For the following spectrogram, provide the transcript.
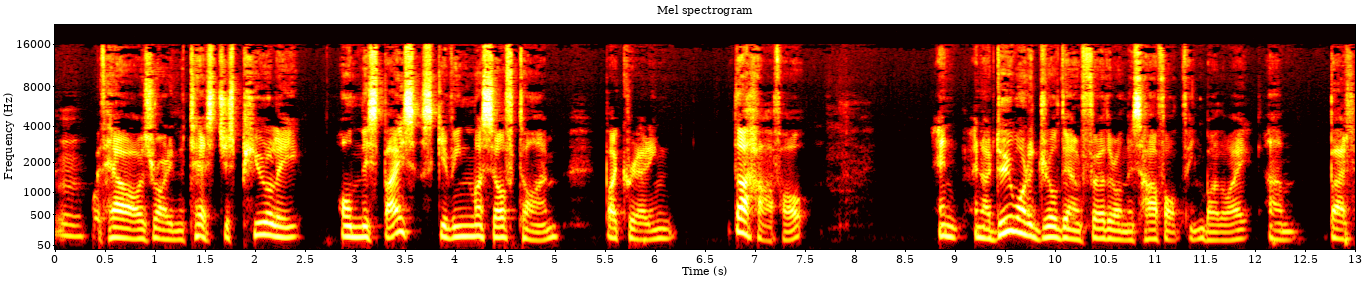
mm. with how I was riding the test, just purely on this basis, giving myself time by creating the half halt. And and I do want to drill down further on this half halt thing, by the way. Um, but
